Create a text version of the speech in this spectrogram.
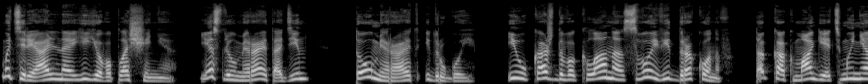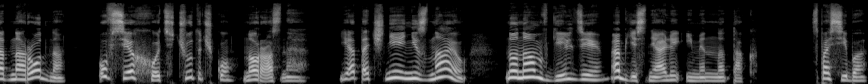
материальное ее воплощение. Если умирает один, то умирает и другой. И у каждого клана свой вид драконов, так как магия тьмы неоднородна, у всех хоть чуточку, но разная. Я точнее не знаю, но нам в гильдии объясняли именно так. Спасибо,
